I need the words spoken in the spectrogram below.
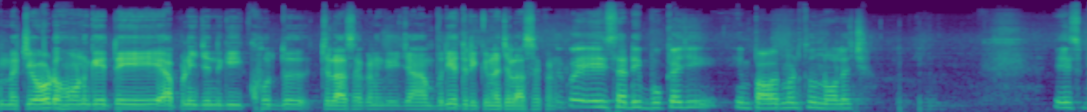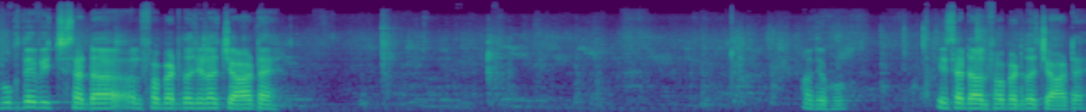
ਮੈਚਿਓਰਡ ਹੋਣਗੇ ਤੇ ਆਪਣੀ ਜ਼ਿੰਦਗੀ ਖੁਦ ਚਲਾ ਸਕਣਗੇ ਜਾਂ ਵਧੀਆ ਤਰੀਕੇ ਨਾਲ ਚਲਾ ਸਕਣਗੇ? ਦੇਖੋ ਇਹ ਸਾਡੀ ਬੁੱਕ ਹੈ ਜੀ ਇੰਪਾਵਰਮੈਂਟ ਥਰੂ ਨੋਲੇਜ ਇਸ ਬੁੱਕ ਦੇ ਵਿੱਚ ਸਾਡਾ ਅਲਫਾਬੈਟ ਦਾ ਜਿਹੜਾ ਚਾਰਟ ਹੈ ਆ ਦੇਖੋ, ਇਹ ਸਾਡਾ ਅਲਫਾਬੈਟ ਦਾ ਚਾਰਟ ਹੈ।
